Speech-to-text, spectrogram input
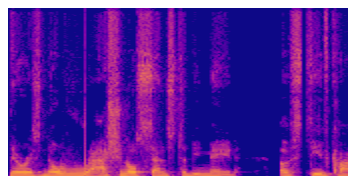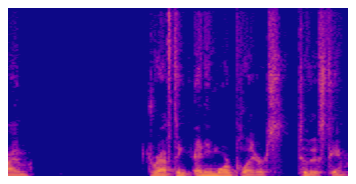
there is no rational sense to be made of Steve Keim drafting any more players to this team.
